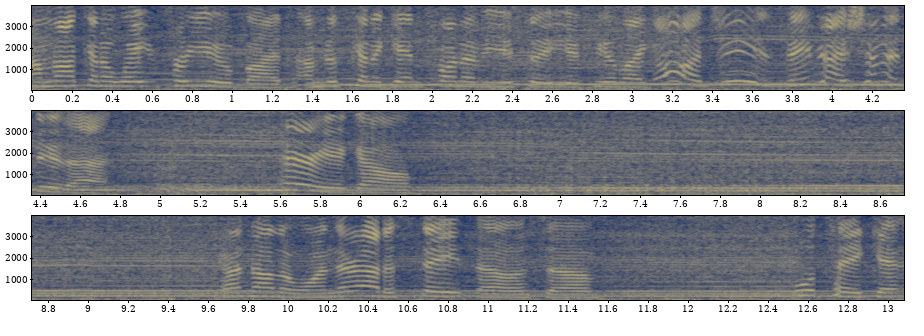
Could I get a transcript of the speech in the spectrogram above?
I'm not gonna wait for you, bud. I'm just gonna get in front of you so you feel like, oh, geez, maybe I shouldn't do that. There you go. Got another one. They're out of state though, so we'll take it.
